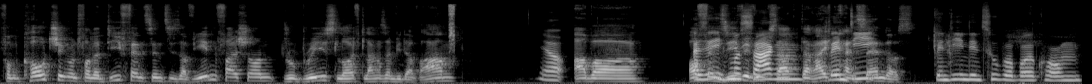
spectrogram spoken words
Vom Coaching und von der Defense sind sie es auf jeden Fall schon. Drew Brees läuft langsam wieder warm. Ja. Aber Also ich muss sagen, gesagt, wenn, die, Sanders. wenn die in den Super Bowl kommen,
